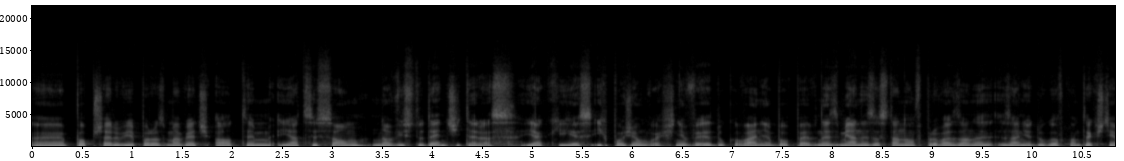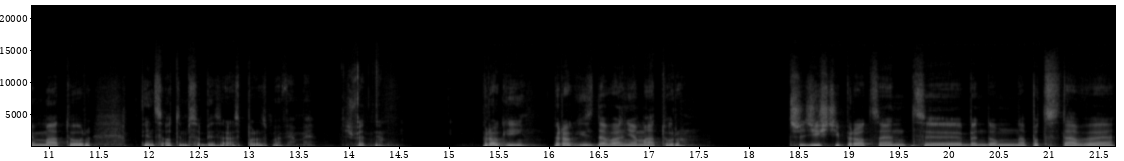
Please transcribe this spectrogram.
e, po przerwie porozmawiać o tym, jacy są nowi studenci teraz, jaki jest ich poziom właśnie wyedukowania, bo pewne zmiany zostaną wprowadzone za niedługo w kontekście matur, więc o tym sobie zaraz porozmawiamy. Świetnie. Progi, progi zdawania matur. 30% y, będą na podstawę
